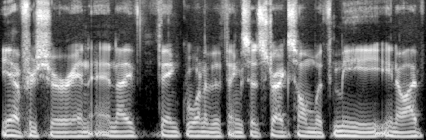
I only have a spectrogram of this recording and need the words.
Yeah, for sure. And and I think one of the things that strikes home with me, you know, I've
